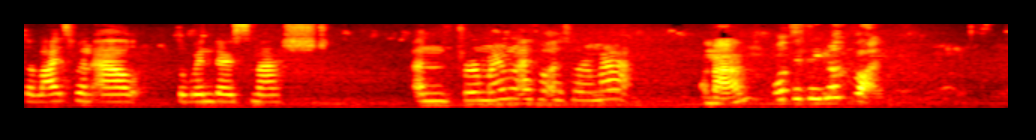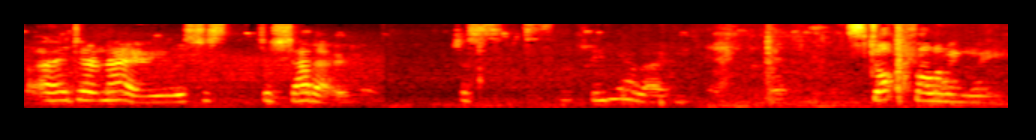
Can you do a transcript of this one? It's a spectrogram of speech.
The lights went out, the window smashed, and for a moment I thought I saw a man. A man? What did he look like? I don't know. It was just just shadow. Just, just leave me alone. Stop following me.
